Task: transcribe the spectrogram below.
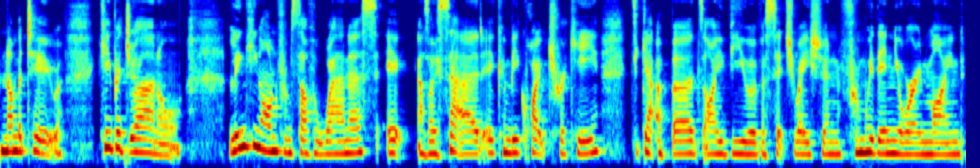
Number two, keep a journal. Linking on from self awareness, as I said, it can be quite tricky to get a bird's eye view of a situation from within your own mind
